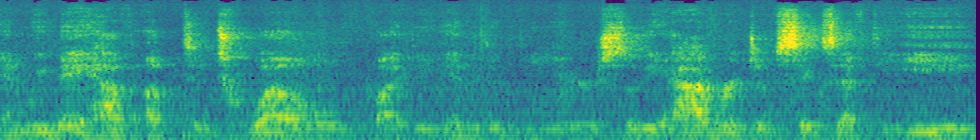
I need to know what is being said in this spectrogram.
and we may have up to 12 by the end of the year. So the average of six FTE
